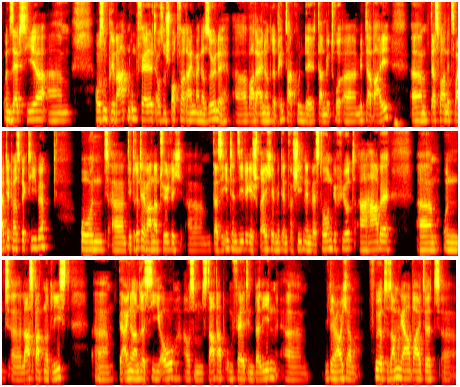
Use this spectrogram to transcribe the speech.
Und selbst hier ähm, aus dem privaten Umfeld, aus dem Sportverein meiner Söhne, äh, war der eine oder andere Penta-Kunde dann mit, äh, mit dabei. Ähm, das war eine zweite Perspektive. Und äh, die dritte war natürlich, äh, dass ich intensive Gespräche mit den verschiedenen Investoren geführt äh, habe, ähm, und äh, last but not least, äh, der eine oder andere CEO aus dem Startup-Umfeld in Berlin, äh, mit dem habe ich ja früher zusammengearbeitet, äh,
